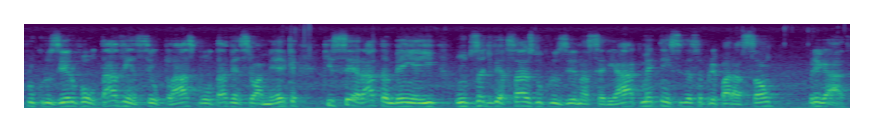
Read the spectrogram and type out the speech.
para o Cruzeiro voltar a vencer o Clássico, voltar a vencer o América, que será também aí um dos adversários do Cruzeiro na Série A. Como é que tem sido essa preparação? Obrigado.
